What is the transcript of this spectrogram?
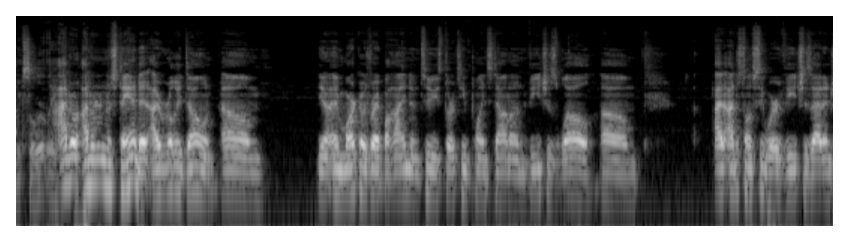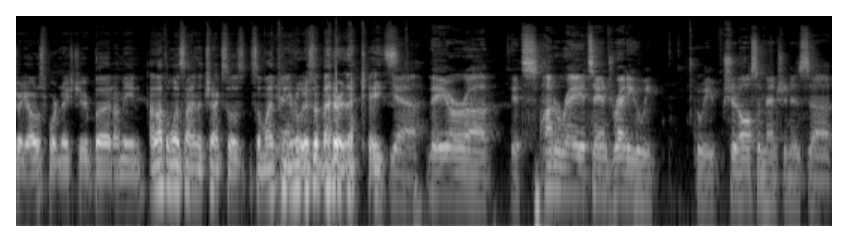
absolutely, I don't, I don't understand it. I really don't. Um, you know, and Marco's right behind him too. He's 13 points down on Veach as well. Um, I, I just don't see where Veach is at in Andretti Autosport next year. But I mean, I'm not the one signing the check, so so my opinion yeah. really doesn't matter in that case. Yeah, they are. Uh, it's Hunter-Reay. it's Andretti, who we who we should also mention is uh,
